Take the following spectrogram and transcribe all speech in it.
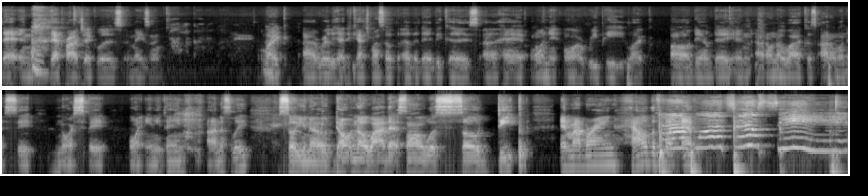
that and that project was amazing. Oh my god. Like I really had to catch myself the other day because I had on it on repeat like all damn day, and I don't know why because I don't want to sit nor spit on anything, honestly. So you know, don't know why that song was so deep in my brain. How the fuck? I ever- want to see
